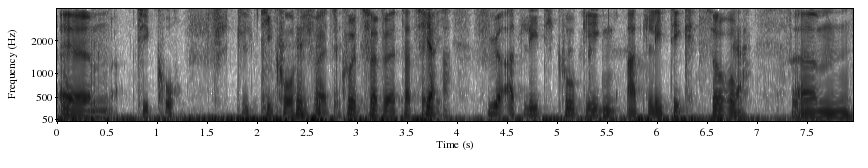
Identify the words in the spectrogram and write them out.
Ähm, Tico. Tico, ich war jetzt kurz verwirrt tatsächlich. Ja. Für Atletico gegen Athletik, so rum. Ja, so. Ähm,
